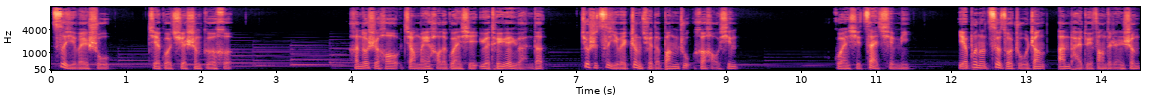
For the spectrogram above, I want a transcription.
自以为熟，结果却生隔阂。”很多时候，将美好的关系越推越远的，就是自以为正确的帮助和好心。关系再亲密，也不能自作主张安排对方的人生。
